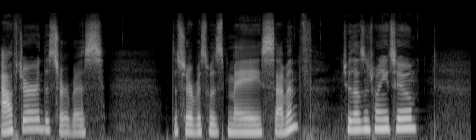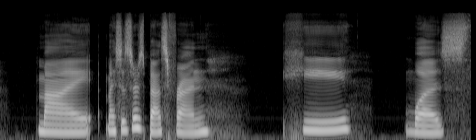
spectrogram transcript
after the service. The service was May 7th, 2022. My my sister's best friend, he was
